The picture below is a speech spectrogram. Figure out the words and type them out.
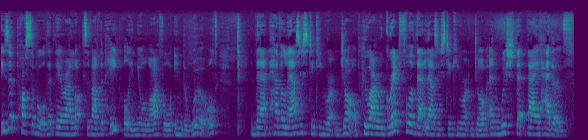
is it possible that there are lots of other people in your life or in the world that have a lousy, stinking, rotten job who are regretful of that lousy, stinking, rotten job and wish that they had of?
